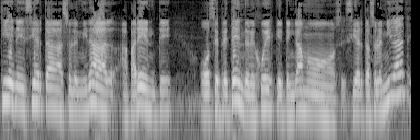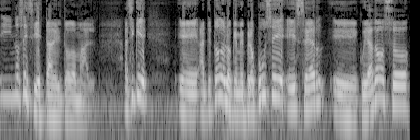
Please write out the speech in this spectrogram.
tiene cierta solemnidad aparente, o se pretende del juez que tengamos cierta solemnidad, y no sé si está del todo mal. Así que, eh, ante todo, lo que me propuse es ser eh, cuidadoso,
